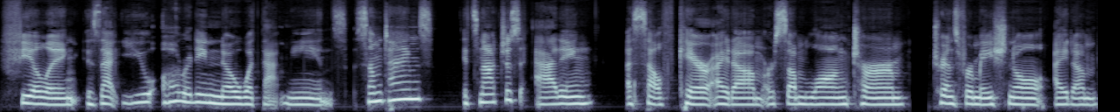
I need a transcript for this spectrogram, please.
feeling is that you already know what that means. Sometimes it's not just adding a self care item or some long term transformational item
